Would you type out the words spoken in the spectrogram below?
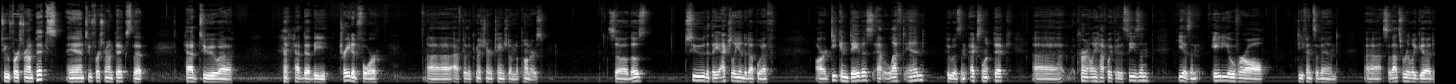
two first round picks and two first round picks that had to uh, had to be traded for uh, after the commissioner changed them to punters. So those two that they actually ended up with are Deacon Davis at left end, who is an excellent pick. Uh, currently halfway through the season, he is an 80 overall defensive end. Uh, so that's really good.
